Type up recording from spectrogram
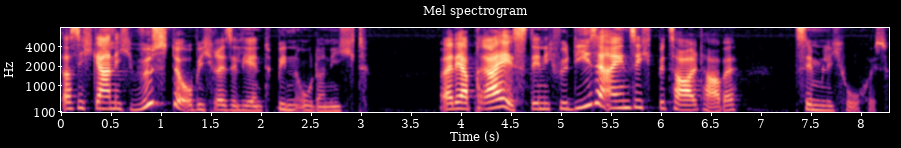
dass ich gar nicht wüsste, ob ich resilient bin oder nicht. Weil der Preis, den ich für diese Einsicht bezahlt habe, ziemlich hoch ist.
